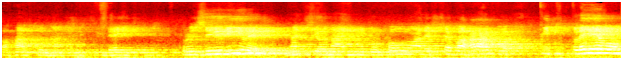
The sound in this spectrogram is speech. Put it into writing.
Багато наших людей прозріли національну духовну, але ще багато під впливом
